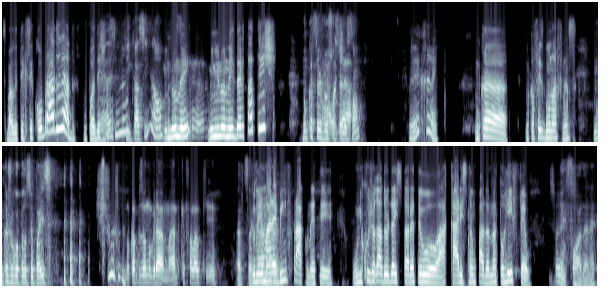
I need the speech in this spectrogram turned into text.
Esse bagulho tem que ser cobrado, viado. Não pode deixar É, assim, não. Fica assim não. Menino Ney, É. menino Ney deve estar triste. Nunca serviu Ah, sua já. seleção. É, caralho. Nunca, nunca fez gol na França. Nunca jogou pelo seu país. Nunca pisou no gramado, quer falar o quê? Tá o Neymar é bem fraco, né? Ter, o único jogador da história a ter o- a cara estampada na Torre Eiffel. Só É isso. foda, né?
